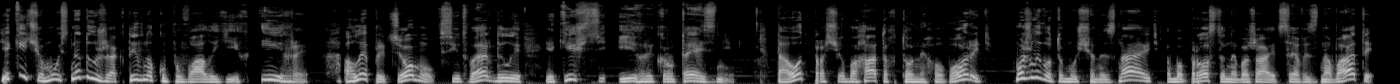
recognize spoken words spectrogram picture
які чомусь не дуже активно купували їх ігри, але при цьому всі твердили, які ж ці ігри крутезні. Та от про що багато хто не говорить, можливо, тому що не знають або просто не бажають це визнавати.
